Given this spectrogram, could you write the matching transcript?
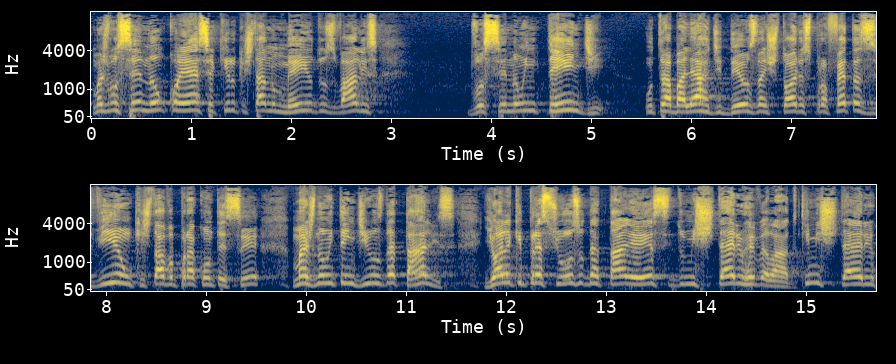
mas você não conhece aquilo que está no meio dos vales, você não entende o trabalhar de Deus na história. Os profetas viam o que estava para acontecer, mas não entendiam os detalhes. E olha que precioso detalhe é esse do mistério revelado. Que mistério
